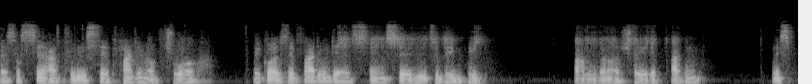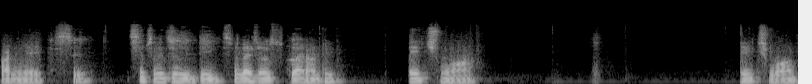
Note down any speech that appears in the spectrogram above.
Let's just say at least a padding of 12 because the padding there seems a little bit big. I'm gonna show you the padding. This padding here, you see seems a little bit big. So let's just go ahead and do H1 H1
